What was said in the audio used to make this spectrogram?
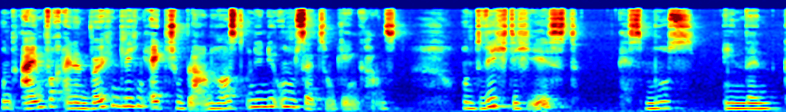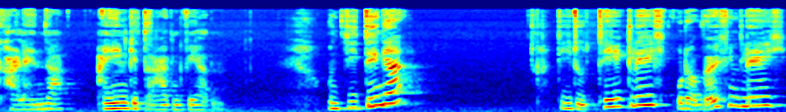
und einfach einen wöchentlichen Actionplan hast und in die Umsetzung gehen kannst. Und wichtig ist, es muss in den Kalender eingetragen werden. Und die Dinge, die du täglich oder wöchentlich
